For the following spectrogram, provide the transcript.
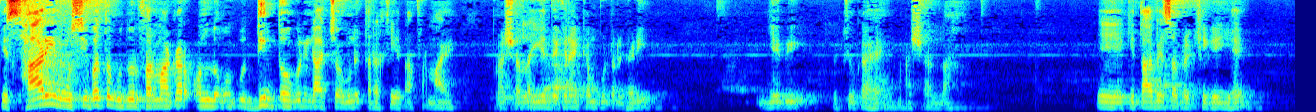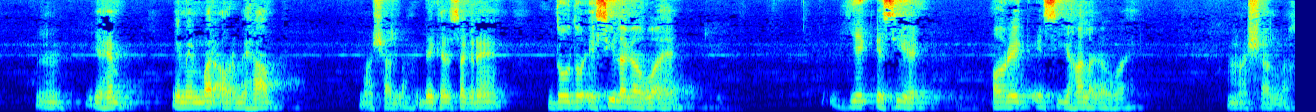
की सारी मुसीबतों को दूर फरमा कर उन लोगों को दिन दोगुनी रात चौगुनी तरक्की अता फरमाए। माशाल्लाह ये देख रहे हैं कंप्यूटर घड़ी। ये भी हो चुका है माशा ये किताबें सब रखी गई है। हम्म, यह है ये मेंबर और मेहराब माशाल्लाह। देख सक रहे हैं दो दो एसी लगा हुआ है। ये एक एसी है और एक एसी यहाँ लगा हुआ है। माशाल्लाह।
